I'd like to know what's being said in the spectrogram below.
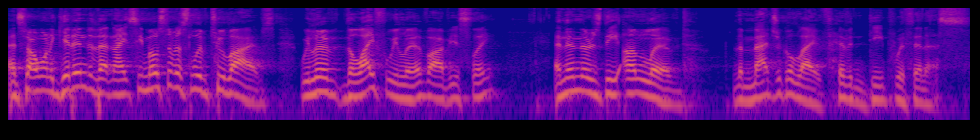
And so I want to get into that night. See, most of us live two lives. We live the life we live, obviously, and then there's the unlived, the magical life hidden deep within us.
